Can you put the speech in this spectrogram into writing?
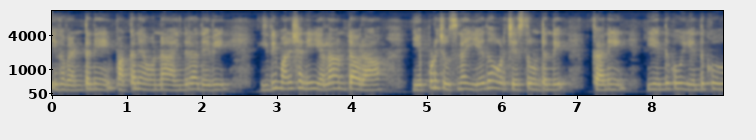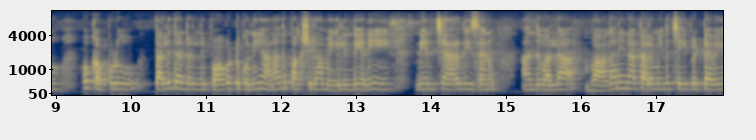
ఇక వెంటనే పక్కనే ఉన్న ఇందిరాదేవి ఇది మనిషిని ఎలా అంటావురా? ఎప్పుడు చూసినా ఏదో ఒకటి చేస్తూ ఉంటుంది. కానీ ఎందుకు ఎందుకు? ఒకప్పుడు తల్లిదండ్రుల్ని పోగొట్టుకుని అనాథ పక్షిలా మిగిలింది అని నేను చేరదీశాను. అందువల్ల బాగానే నా తల మీద చేయి పెట్టావే.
